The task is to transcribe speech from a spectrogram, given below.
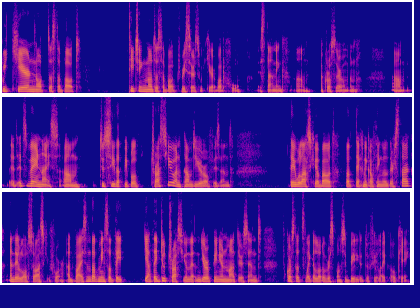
we care not just about teaching not just about research we care about who is standing um, across the room and um, it, it's very nice um, to see that people trust you and come to your office and they will ask you about a technical thing that they're stuck and they'll also ask you for advice. And that means that they yeah they do trust you and that your opinion matters. And of course that's like a lot of responsibility to feel like okay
